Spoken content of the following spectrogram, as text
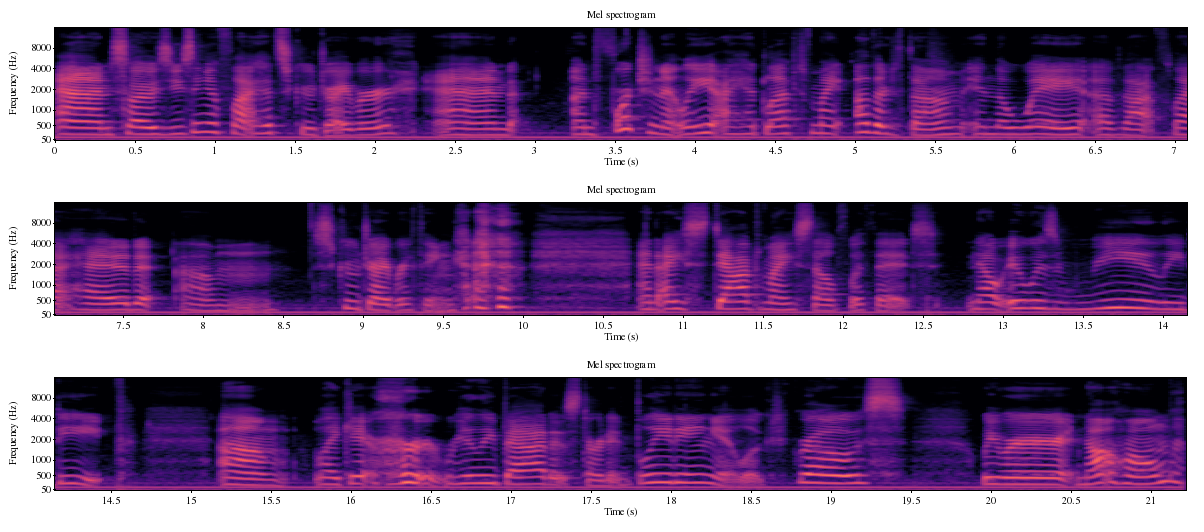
And so I was using a flathead screwdriver, and unfortunately, I had left my other thumb in the way of that flathead um, screwdriver thing. and I stabbed myself with it. Now, it was really deep. Um, like it hurt really bad. It started bleeding. It looked gross. We were not home.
